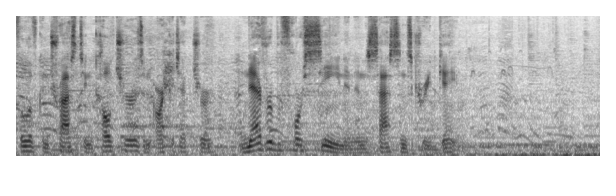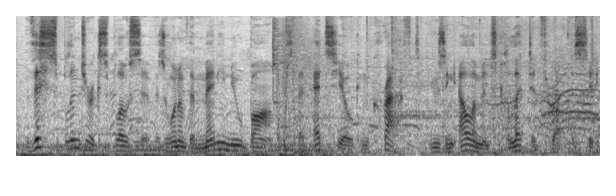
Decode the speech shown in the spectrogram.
full of contrasting cultures and architecture never before seen in an Assassin's Creed game. This splinter explosive is one of the many new bombs that Ezio can craft using elements collected throughout the city.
